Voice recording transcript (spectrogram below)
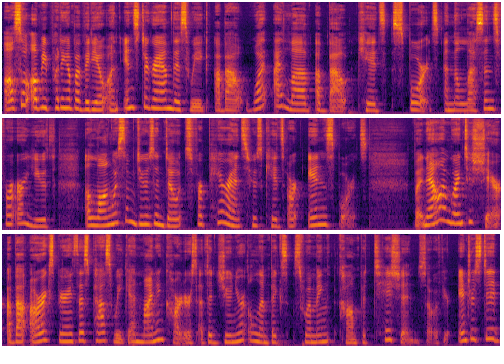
Also, I'll be putting up a video on Instagram this week about what I love about kids' sports and the lessons for our youth, along with some do's and don'ts for parents whose kids are in sports. But now I'm going to share about our experience this past weekend, mine and Carter's, at the Junior Olympics swimming competition. So if you're interested,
